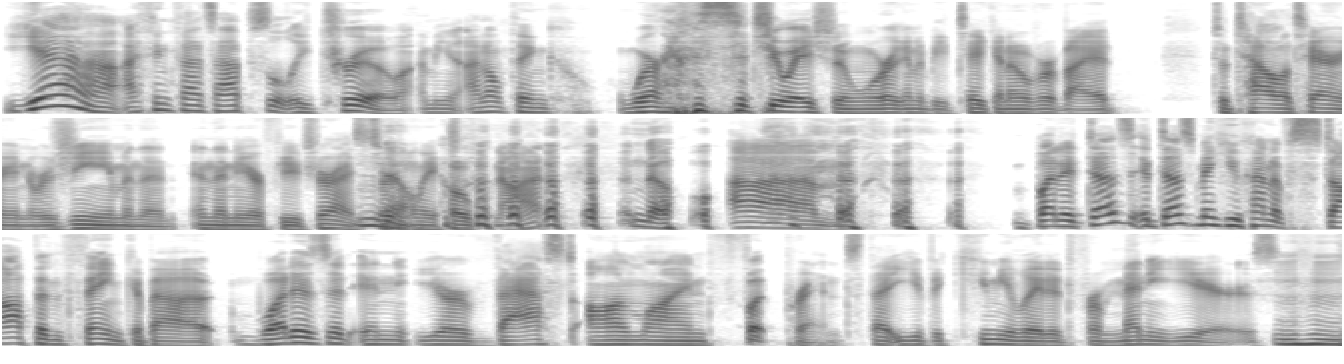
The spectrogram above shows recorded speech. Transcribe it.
Yeah, I think that's absolutely true. I mean, I don't think we're in a situation where we're going to be taken over by a totalitarian regime in the in the near future. I certainly no. hope not. no. Um, but it does it does make you kind of stop and think about what is it in your vast online footprint that you've accumulated for many years mm-hmm.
